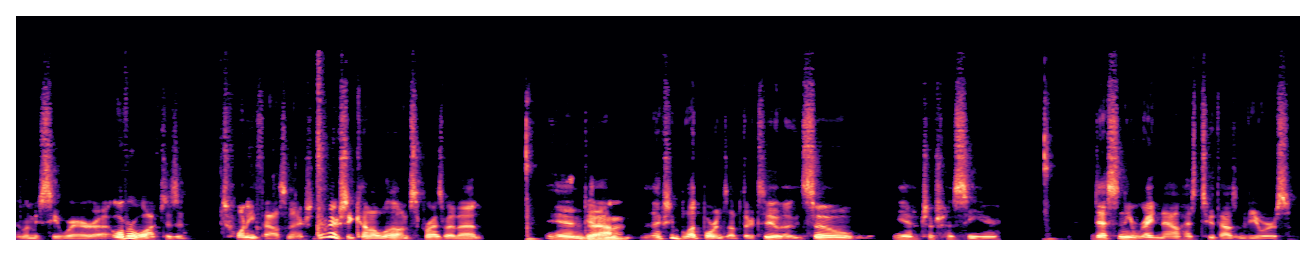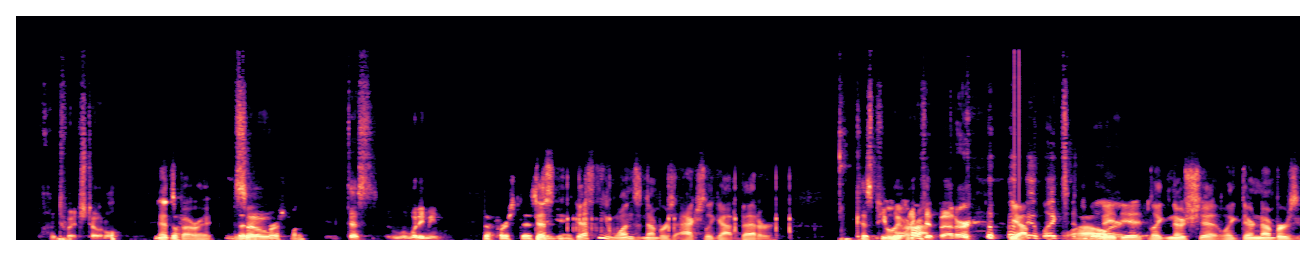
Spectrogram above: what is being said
And let me see where uh, Overwatch is at 20,000, actually. They're actually kind of low. I'm surprised by that. And Yeah, uh, actually, Bloodborne's up there too. Uh, So, yeah, I'm trying to see here. Destiny right now has 2,000 viewers on Twitch total. that's about right. Is that So- the first one? Des- what do you mean? The first Destiny Destiny, game. Destiny One's numbers actually got better. Because people Believe it liked not. it better. Yep. they liked it Wow. more. They did like no shit. Like their numbers,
